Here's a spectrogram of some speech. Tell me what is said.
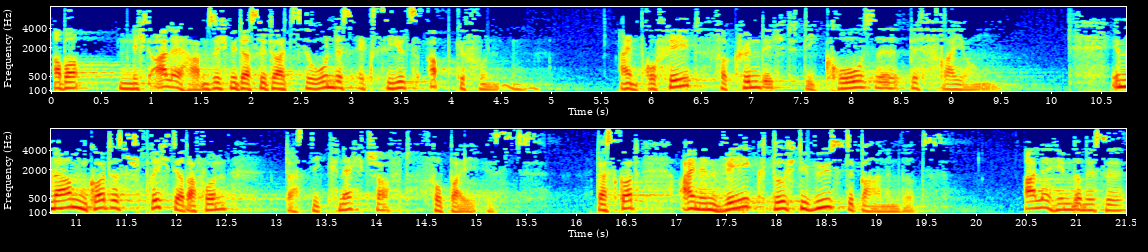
Aber nicht alle haben sich mit der Situation des Exils abgefunden. Ein Prophet verkündigt die große Befreiung. Im Namen Gottes spricht er davon, dass die Knechtschaft vorbei ist, dass Gott einen Weg durch die Wüste bahnen wird. Alle Hindernisse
